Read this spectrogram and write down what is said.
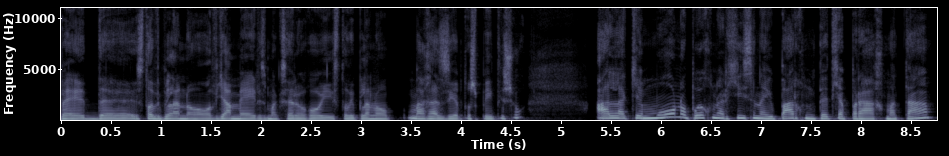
bed ε, στο διπλανό διαμέρισμα, ξέρω εγώ, ή στο διπλανό μαγαζί από το σπίτι σου. Αλλά και μόνο που έχουν αρχίσει να υπάρχουν τέτοια πράγματα,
